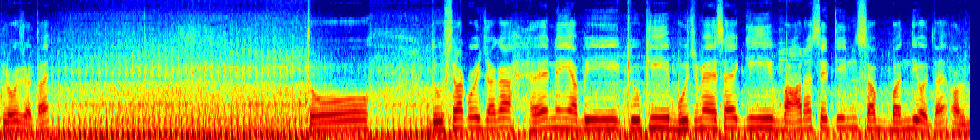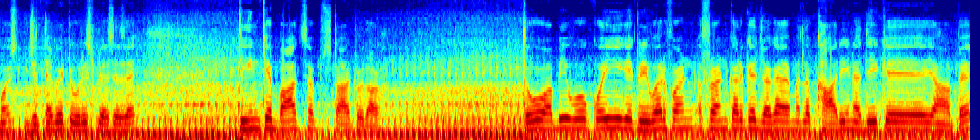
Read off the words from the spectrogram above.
क्लोज रहता है। तो दूसरा कोई जगह है नहीं अभी, क्योंकि भुज में ऐसा है कि 12 से तीन सब बंद ही होता है ऑलमोस्ट जितने भी टूरिस्ट प्लेसेस है। तीन के बाद सब स्टार्ट होता। तो अभी वो कोई एक रिवर फ्रंट फ्रंट करके जगह है मतलब खारी नदी के यहाँ पे।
